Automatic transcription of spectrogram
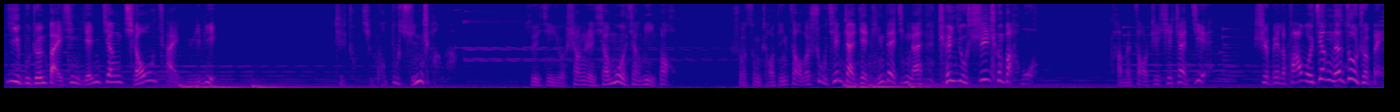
亦不准百姓沿江樵采渔猎。这种情况不寻常啊！最近有商人向末将密报，说宋朝廷造了数千战舰停在荆南，臣有十成把握，他们造这些战舰是为了伐我江南做准备。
